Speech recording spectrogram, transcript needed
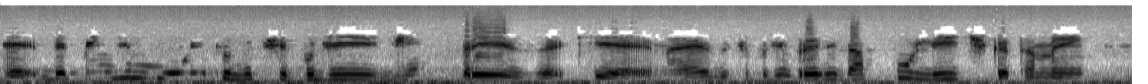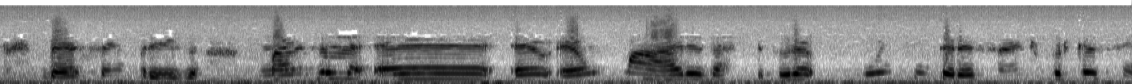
é, depende muito do tipo de, de, empresa que é, né? Do tipo de empresa e da política também dessa empresa. Mas é, é, é, é uma área da arquitetura muito interessante porque assim.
